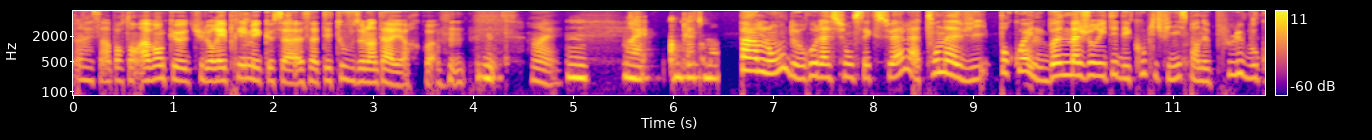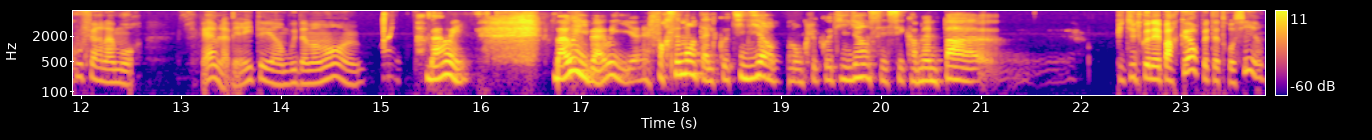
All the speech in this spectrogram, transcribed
c'est important. Avant que tu le réprimes et que ça, ça t'étouffe de l'intérieur, quoi. Mm. ouais. Mm. Ouais, complètement. Parlons de relations sexuelles. À ton avis, pourquoi une bonne majorité des couples y finissent par ne plus beaucoup faire l'amour? Quand même la vérité. Hein. Un bout d'un moment. Euh. Bah oui. Bah oui, bah oui. Forcément, tu as le quotidien. Donc le quotidien, c'est quand même pas. Euh, Puis tu te connais par cœur, peut-être aussi. Hein.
